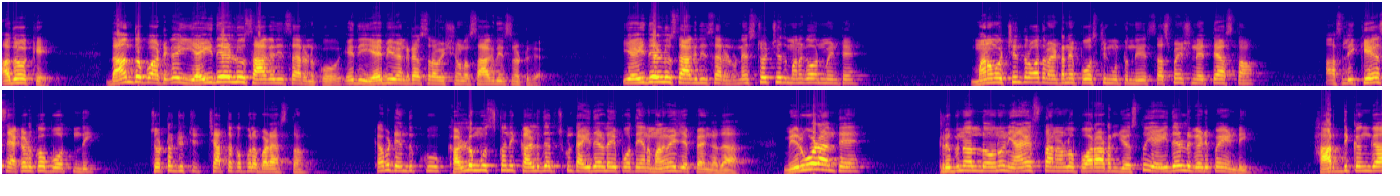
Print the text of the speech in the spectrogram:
అదోకే దాంతోపాటుగా ఈ ఐదేళ్ళు సాగదీశారనుకో ఇది ఏబి వెంకటేశ్వర విషయంలో సాగదీసినట్టుగా ఈ ఐదేళ్ళు సాగదీశారనుకో నెక్స్ట్ వచ్చేది మన గవర్నమెంటే. మనం వచ్చిన తర్వాత వెంటనే పోస్టింగ్ ఉంటుంది సస్పెన్షన్ ఎత్తేస్తాం. అసలు ఈ కేసు ఎక్కడికో పోతుంది చుట్ట చుట్టి చెత్త కుప్పలు పడేస్తాం. కాబట్టి ఎందుకు? కళ్ళు మూసుకొని కళ్ళు తెరుచుకుంటే ఐదేళ్ళు అయిపోతాయని మనమే చెప్పాం కదా. మీరు కూడా అంతే. ట్రిబ్యునల్లోనూ న్యాయస్థానంలో పోరాటం చేస్తూ ఐదేళ్ళు గడిపేయండి. ఆర్థికంగా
